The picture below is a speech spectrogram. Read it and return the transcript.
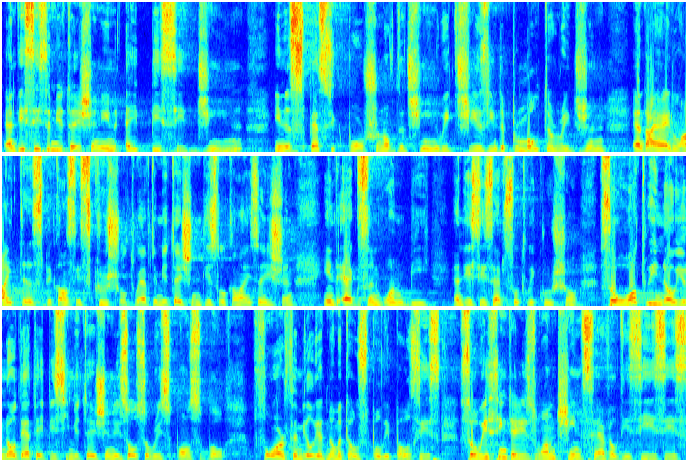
and this is a mutation in APC gene, in a specific portion of the gene, which is in the promoter region, and I highlight this because it's crucial to have the mutation dislocalization in the exon 1B and this is absolutely crucial. So what we know, you know that APC mutation is also responsible for familial adenomatous polyposis. So we think there is one gene, several diseases.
